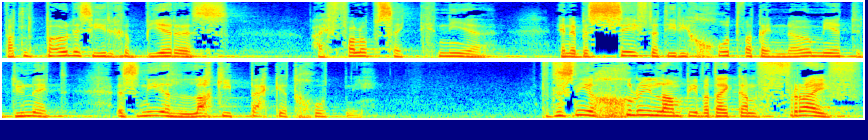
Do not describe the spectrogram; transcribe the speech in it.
Wat met Paulus hier gebeur is, hy val op sy knieë en hy besef dat hierdie God wat hy nou mee te doen het, is nie 'n lucky packet God nie. Dit is nie 'n gloeilampie wat hy kan vryf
